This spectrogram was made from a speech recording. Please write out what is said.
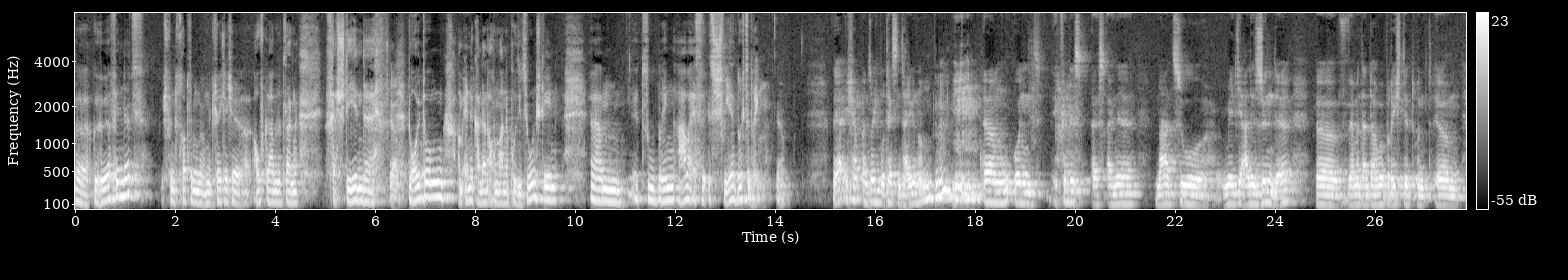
äh, Gehör findet ich finde es trotzdem eine kirchliche Aufgabe, sozusagen verstehende ja. Deutung. Am Ende kann dann auch mal eine Position stehen, ähm, zu bringen. Aber es ist schwer durchzudringen. Ja. Naja, ich habe an solchen Protesten teilgenommen mhm. ähm, und ich finde es als eine nahezu mediale Sünde, äh, wenn man dann darüber berichtet und ähm,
